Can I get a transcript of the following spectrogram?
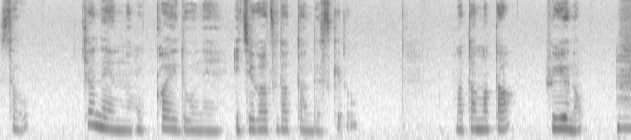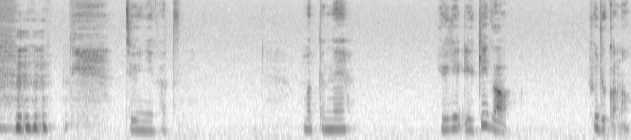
そう。去年の北海道ね1月だったんですけどまたまた冬の。12月。にまたね雪雪が降るかな。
